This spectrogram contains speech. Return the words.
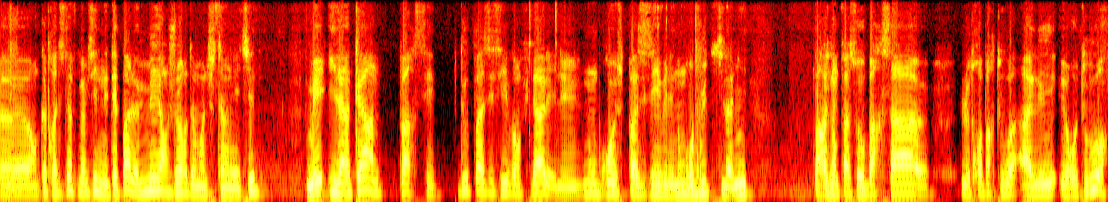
euh, en 99, même s'il n'était pas le meilleur joueur de Manchester United. Mais il incarne par ses deux passes décisives en finale et les nombreuses passes décisives et les nombreux buts qu'il a mis, par exemple face au Barça, euh, le 3 partout aller et retour.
